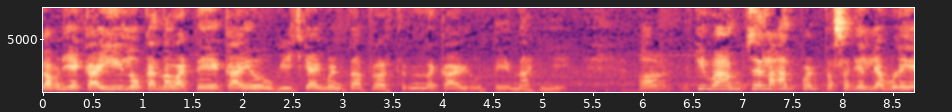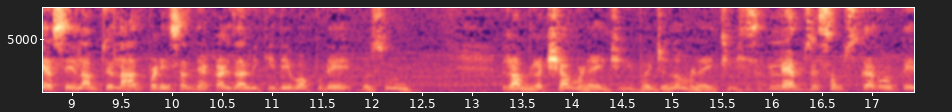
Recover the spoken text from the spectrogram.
का म्हणजे काही लोकांना वाटते काय हो, उगीच काय म्हणता प्रार्थनेनं काय होते नाही आहे किंवा आमचे लहानपण तसं गेल्यामुळे असेल. आमचे लहानपणी संध्याकाळ झाली की देवापुढे बसून रामरक्षा म्हणायची भजनं म्हणायची हे सगळे आमचे संस्कार होते.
